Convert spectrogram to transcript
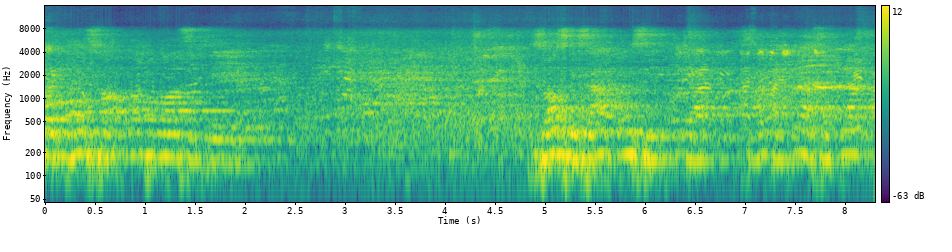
เบอร์ที่สองกทมสิบสี่สองสี่สามองสี่จาสามแปดห้าสิบเก้า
